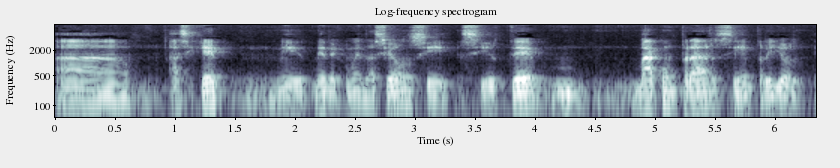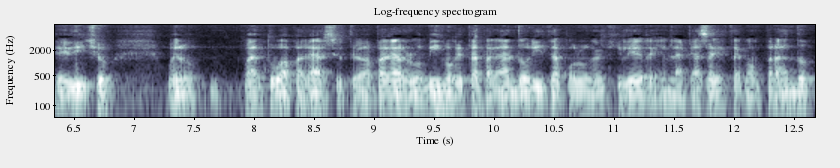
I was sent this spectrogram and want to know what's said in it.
Ah, así que mi, recomendación, si, si usted va a comprar, siempre yo he dicho, bueno, ¿cuánto va a pagar? Si usted va a pagar lo mismo que está pagando ahorita por un alquiler en la casa que está comprando,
